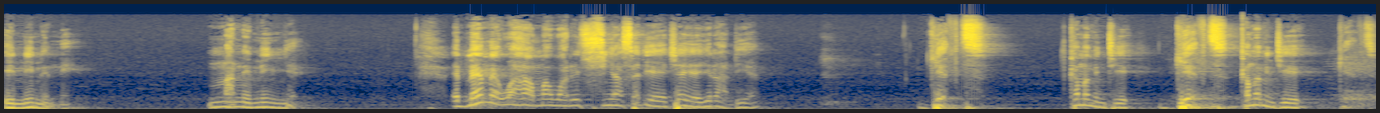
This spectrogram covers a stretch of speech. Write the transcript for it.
ɛni ne ne. Ma ne ne nyɛ. Mmarima ha ma ware sua sɛdeɛ yɛkyɛ yɛ yere adeɛ. Gifts. Kama mi ntie. Gifts. Kama mi ntie. Gifts.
